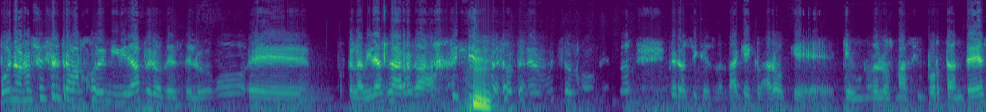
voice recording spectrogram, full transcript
Bueno, no sé si es el trabajo de mi vida, pero desde luego, eh, porque la vida es larga y hmm. espero tener muchos momentos, pero sí que es verdad que, claro, que, uno de los más importantes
